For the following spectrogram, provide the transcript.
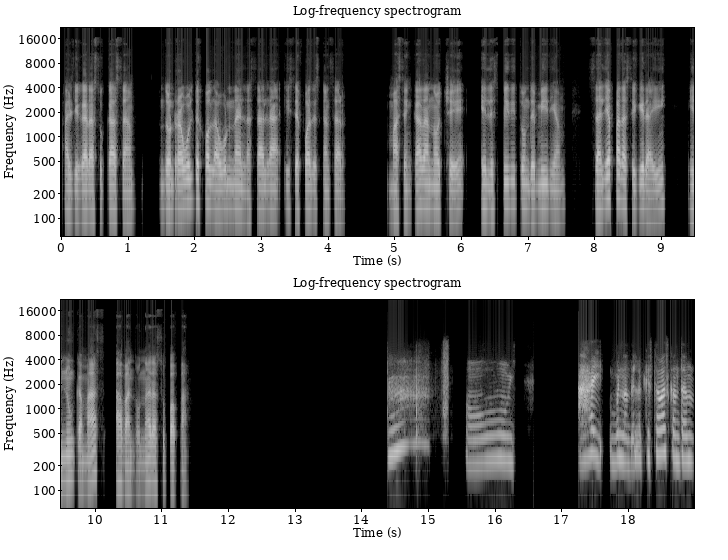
Al llegar a su casa, don Raúl dejó la urna en la sala y se fue a descansar. Mas en cada noche el espíritu de Miriam salía para seguir ahí y nunca más abandonar a su papá. Uy, Ay, bueno, de lo que estabas contando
